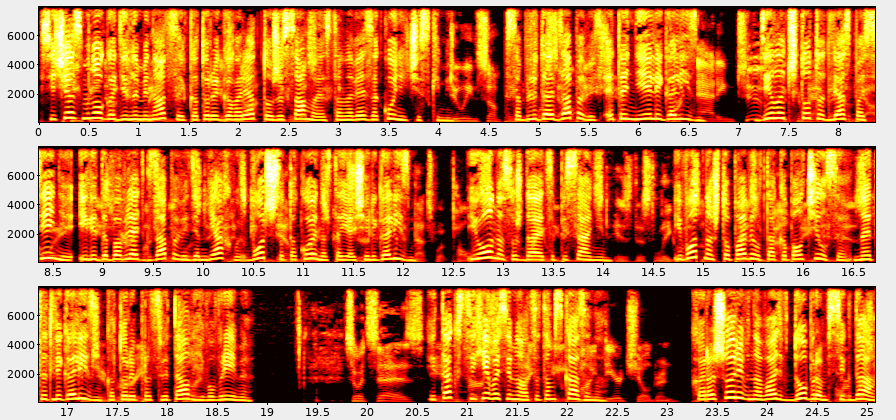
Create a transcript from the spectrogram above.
Сейчас много деноминаций, которые говорят то же самое, становясь законническими. Соблюдать заповедь — это не легализм. Делать что-то для спасения или добавлять к заповедям Яхвы — вот что такое настоящий легализм. И он осуждается Писанием. И вот на что Павел так ополчился, на этот легализм, который процветал в его время. Итак, в стихе 18 сказано, «Хорошо ревновать в добром всегда,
